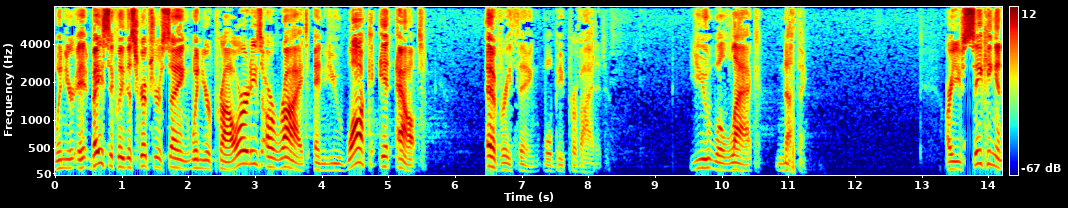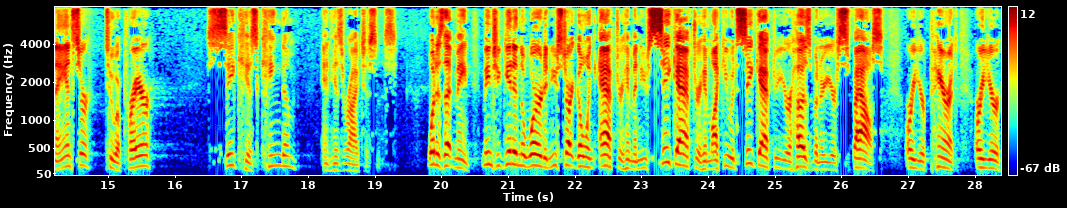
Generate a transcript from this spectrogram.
when you're it, basically the scripture is saying when your priorities are right and you walk it out everything will be provided. You will lack nothing. Are you seeking an answer to a prayer? Seek his kingdom and his righteousness what does that mean? It means you get in the Word and you start going after Him and you seek after Him like you would seek after your husband or your spouse or your parent or your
